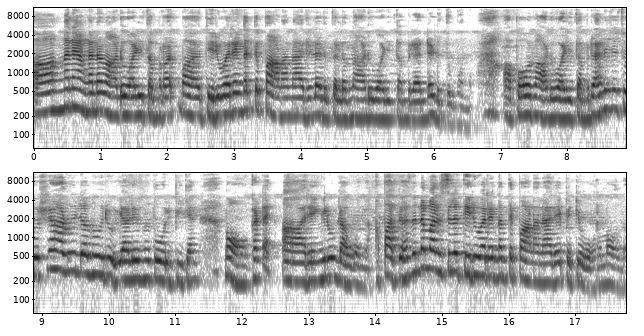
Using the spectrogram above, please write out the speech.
അങ്ങനെ അങ്ങനെ നാടുവാഴി തമ്പ്രാൻ പ- തിരുവരങ്കത്തെ പാണനാരുടെ അടുത്തുള്ള നാടുവാഴി തമ്പുരാന്റെ അടുത്തും വന്നു. അപ്പോൾ നാടുവാഴി തമ്പുരാനെ ചോദിച്ചു ഒരാളും ഇല്ലെന്ന് വരൂ ഇയാളെ ഒന്ന് തോൽപ്പിക്കാൻ. നോക്കട്ടെ ആരെങ്കിലും ഉണ്ടാവുമെന്ന്. അപ്പോൾ അദ്ദേഹത്തിന്റെ മനസ്സിൽ തിരുവരംഗത്തെ പാണനാരെ പറ്റി ഓർമ്മ വന്നു.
